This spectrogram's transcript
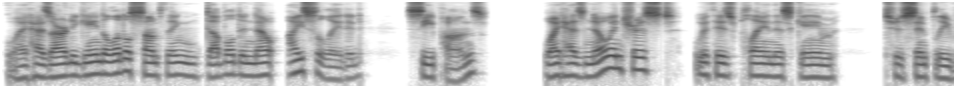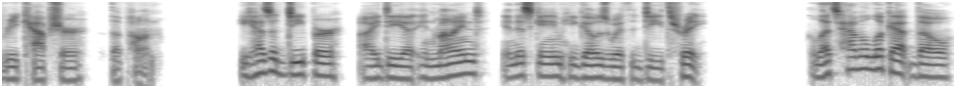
White has already gained a little something, doubled and now isolated c pawns. White has no interest with his play in this game to simply recapture the pawn. He has a deeper idea in mind. In this game, he goes with d3. Let's have a look at, though,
